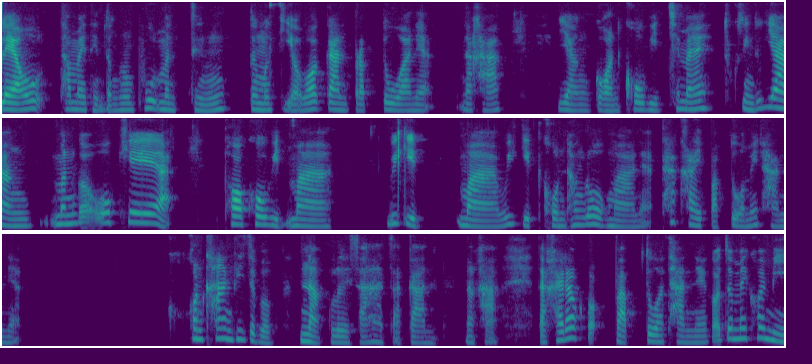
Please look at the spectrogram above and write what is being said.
แล้วทำไมถึงต้องพูดมันถึงถึงมาเกี่ยวว่าการปรับตัวเนี่ยนะคะ อย่างก่อนโควิดใช่ไหมทุกสิ่งทุกอย่างมันก็โอเคอะพอโควิดมาวิกฤตมาวิกฤตคนทั้งโลกมาเนี่ย ถ้าใครปรับตัวไม่ทันเนี่ย ค่อนข้างที่จะแบบหนักเลยสาหัสสากันนะคะ แต่ใครถ้าปรับตัวทันเนี่ยก็จะไม่ค่อยมี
